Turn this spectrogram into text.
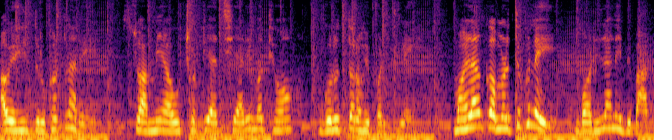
ଆଉ ଏହି ଦୁର୍ଘଟଣାରେ ସ୍ୱାମୀ ଆଉ ଛୋଟିଆ ଝିଆରୀ ମଧ୍ୟ ଗୁରୁତର ହୋଇପଡ଼ିଥିଲେ ମହିଳାଙ୍କ ମୃତ୍ୟୁକୁ ନେଇ ବଢ଼ିଲାଣି ବିବାଦ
